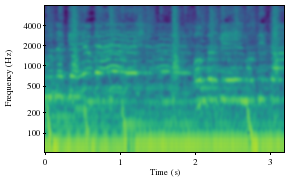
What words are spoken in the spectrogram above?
ගුණ ගයවේ ඔබගේ මුදිතා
